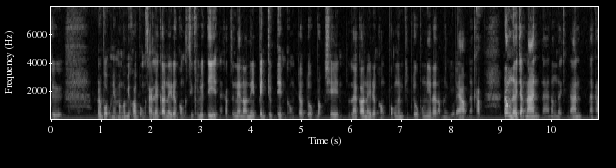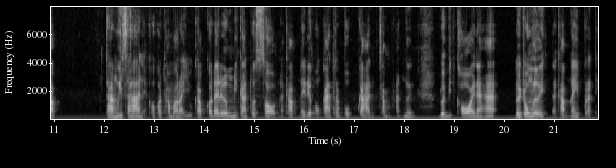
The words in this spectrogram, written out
คือระบบเนี่ยมันก็มีความโปร่งใสแล้วก็ในเรื่องของ security นะครับซึ่งแน่นอนนี้เป็นจุดเด่นของเจ้าตัวบล็อกเชนและก็ในเรื่องของพวกเงินคริปโตพวกนี้ระดับหนึ่งอยู่แล้วนะครับนอกเหนือจากนั้นนะนอกเหนือจากนั้นนะครับ ทางวีซ่าเนี่ยเขาก็ทำอะไรอยู่ครับเขาได้เริ่มมีการทดสอบนะครับในเรื่องของการระบบการชำระเงินโดยบิตคอยนะฮะโดยตรงเลยนะครับในประเท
